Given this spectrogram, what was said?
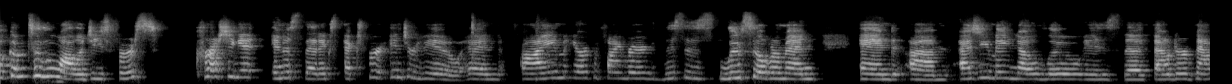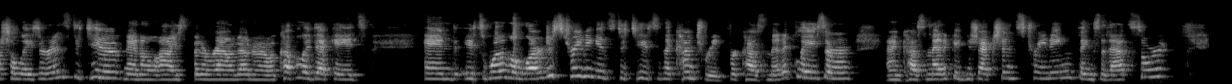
Welcome to Louology's first Crushing It in Aesthetics expert interview. And I'm Erika Feinberg. This is Lou Silberman. And um, as you may know, Lou is the founder of National Laser Institute. And NLI's been around, I don't know, a couple of decades. And it's one of the largest training institutes in the country for cosmetic laser and cosmetic injections training, things of that sort.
